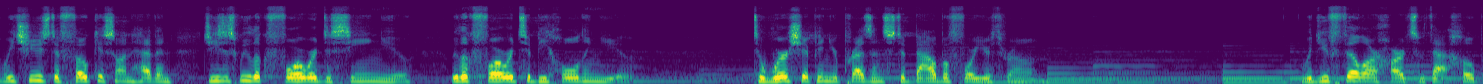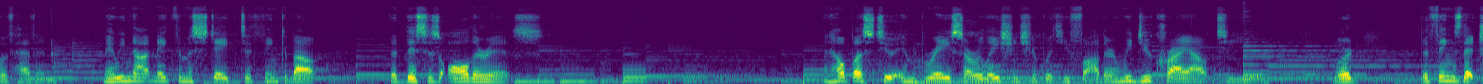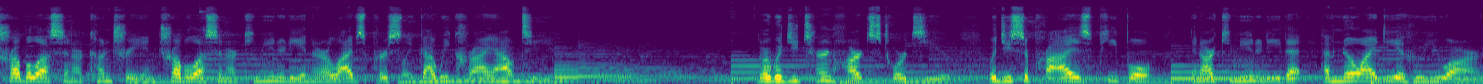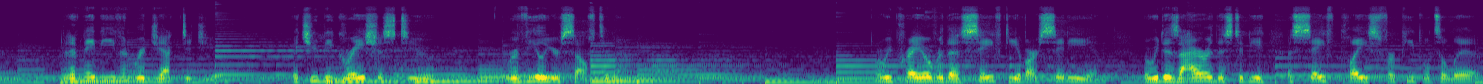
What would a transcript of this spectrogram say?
We choose to focus on heaven. Jesus, we look forward to seeing you. We look forward to beholding you, to worship in your presence, to bow before your throne. Would you fill our hearts with that hope of heaven? May we not make the mistake to think about that this is all there is. And help us to embrace our relationship with you, Father. And we do cry out to you. Lord, the things that trouble us in our country and trouble us in our community and in our lives personally, God, we cry out to you. Lord, would you turn hearts towards you? Would you surprise people in our community that have no idea who you are, that have maybe even rejected you? That you'd be gracious to reveal yourself to them. Lord, we pray over the safety of our city and Lord, we desire this to be a safe place for people to live.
